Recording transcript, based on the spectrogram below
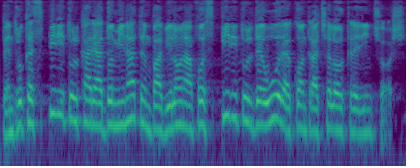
pentru că spiritul care a dominat în Babilon a fost spiritul de ură contra celor credincioși.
